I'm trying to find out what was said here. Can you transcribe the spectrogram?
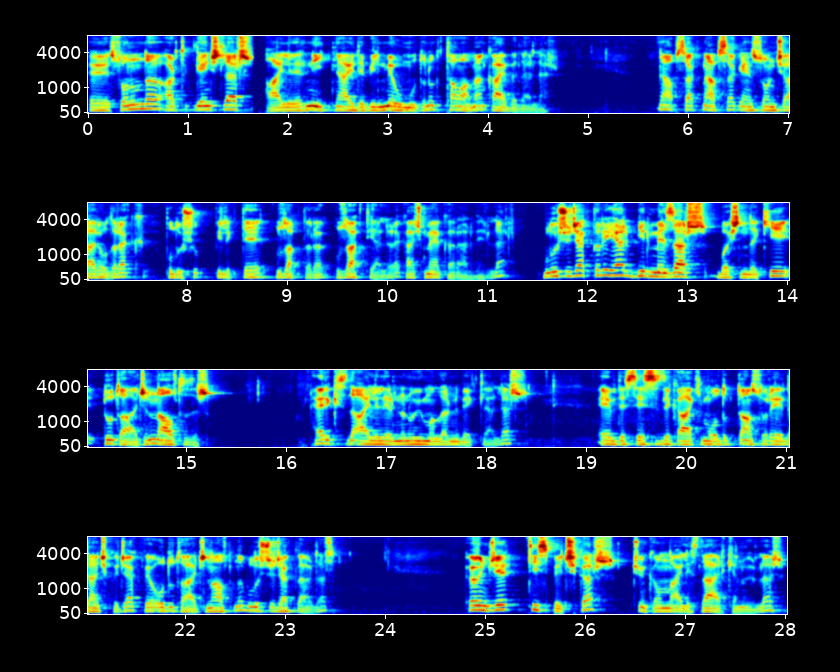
E, sonunda artık gençler ailelerini ikna edebilme umudunu tamamen kaybederler. Ne yapsak ne yapsak en son çare olarak buluşup birlikte uzaklara, uzak diyarlara kaçmaya karar verirler. Buluşacakları yer bir mezar başındaki dut ağacının altıdır. Her ikisi de ailelerinden uyumalarını beklerler. Evde sessizlik hakim olduktan sonra evden çıkacak ve o dut ağacının altında buluşacaklardır. Önce Tispe çıkar. Çünkü onun ailesi daha erken uyurlar.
